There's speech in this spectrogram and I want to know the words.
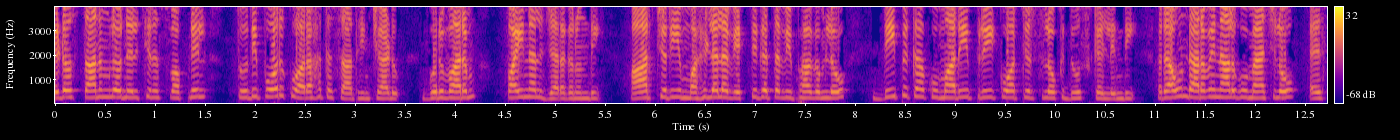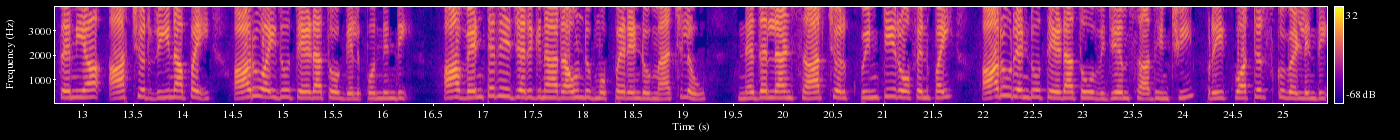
ఏడో స్థానంలో నిలిచిన స్వప్నిల్ తుదిపోరుకు అర్హత సాధించాడు. గురువారం ఫైనల్ జరగనుంది. ఆర్చరీ మహిళల వ్యక్తిగత విభాగంలో దీపికా కుమారి ప్రీ క్వార్టర్స్లోకి దూసుకెళ్ళింది రౌండ్ అరవై నాలుగు మ్యాచ్లో ఎస్తేనియా ఆర్చర్ రీనాపై ఆరు ఐదు తేడాతో గెలుపొందింది. ఆ వెంటనే జరిగిన రౌండ్ ముప్పై రెండు మ్యాచ్లో నెదర్లాండ్స్ ఆర్చర్ క్వింటీ రోఫెన్పై ఆరు రెండు తేడాతో విజయం సాధించి ప్రీ క్వార్టర్స్కు వెళ్ళింది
